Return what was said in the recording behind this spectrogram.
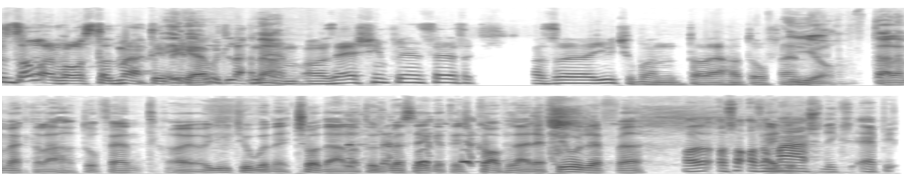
Zavarba hoztad Máté. Igen. Úgy látom. Nem, az első influencer az, YouTube-on található fenn. Jó, talán megtalálható fent a YouTube-on egy csodálatos beszélgetés Kaplár F. Józseffel. Az, az, az a Egy- második, epi,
